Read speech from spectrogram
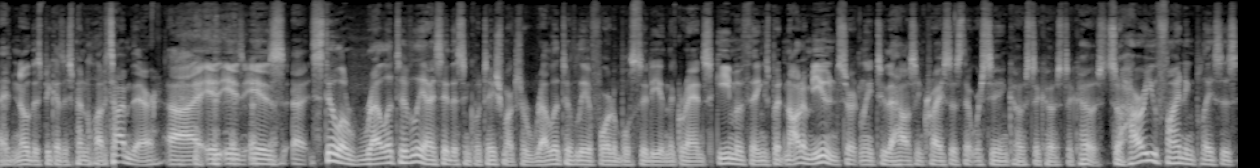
I know this because I spend a lot of time there. Uh, is is uh, still a relatively, and I say this in quotation marks, a relatively affordable city in the grand scheme of things, but not immune certainly to the housing crisis that we're seeing coast to coast to coast. So, how are you finding places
